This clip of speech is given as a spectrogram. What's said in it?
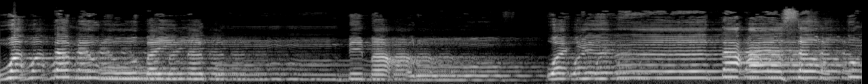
وأتمروا بينكم بمعروف وإن تعاسرتم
